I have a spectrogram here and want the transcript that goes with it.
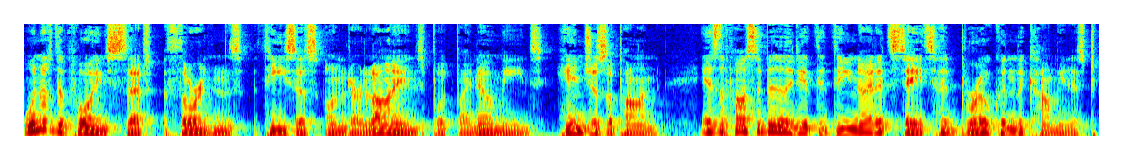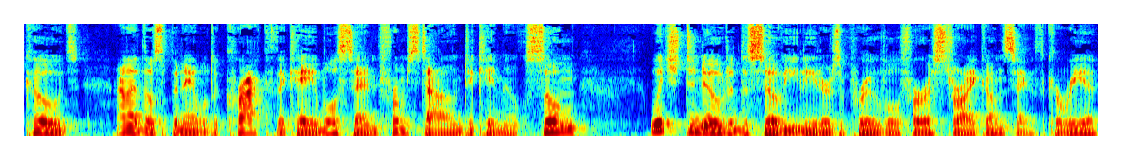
One of the points that Thornton's thesis underlines, but by no means hinges upon, is the possibility that the United States had broken the communist codes and had thus been able to crack the cable sent from Stalin to Kim Il sung, which denoted the Soviet leaders' approval for a strike on South Korea.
